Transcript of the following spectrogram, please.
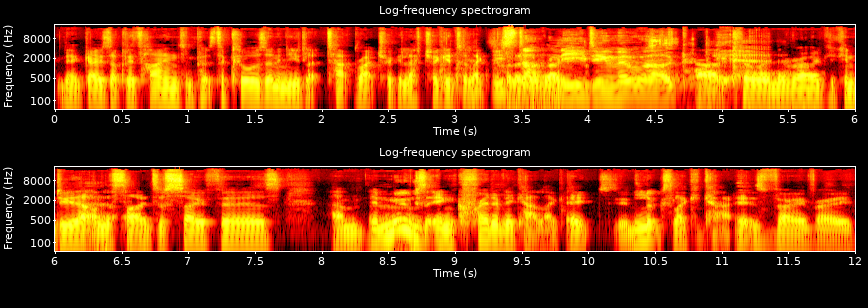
you know, goes up his hinds and puts the claws in, and you like tap right trigger, left trigger to like You start the rug. kneading the rug. Start clawing the rug. You can do that on the sides of sofas. Um, it moves incredibly cat-like. It, it looks like a cat. It is very, very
